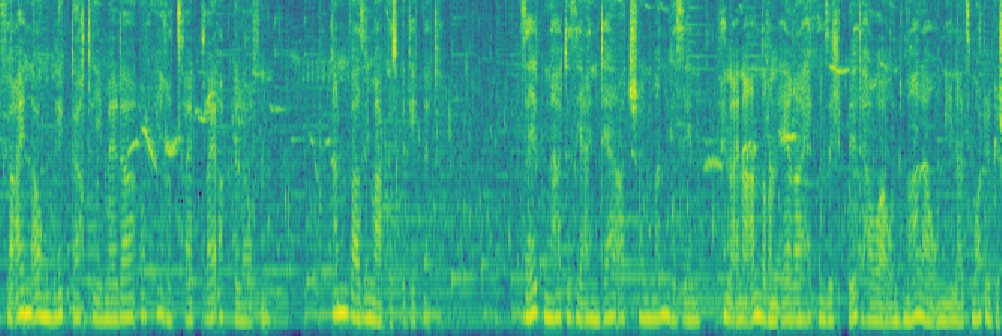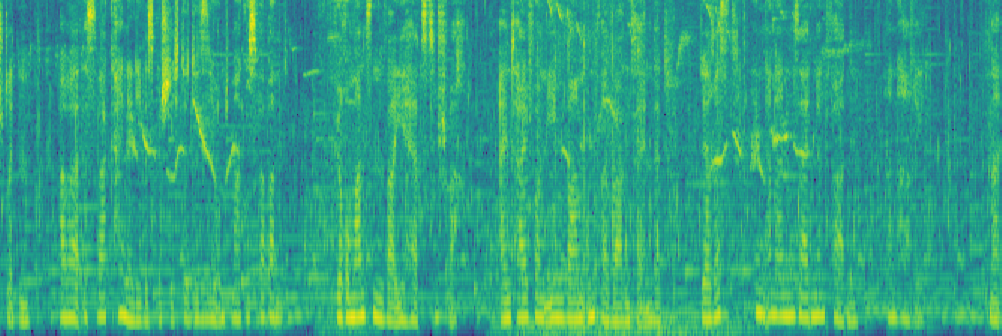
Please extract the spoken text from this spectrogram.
für einen Augenblick dachte Imelda, auch ihre Zeit sei abgelaufen. Dann war sie Markus begegnet. Selten hatte sie einen derart schönen Mann gesehen. In einer anderen Ära hätten sich Bildhauer und Maler um ihn als Model gestritten. Aber es war keine Liebesgeschichte, die sie und Markus verband. Für Romanzen war ihr Herz zu schwach. Ein Teil von ihm war im Unfallwagen verendet. Der Rest hing an einem seidenen Faden, an Harry. Nein,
